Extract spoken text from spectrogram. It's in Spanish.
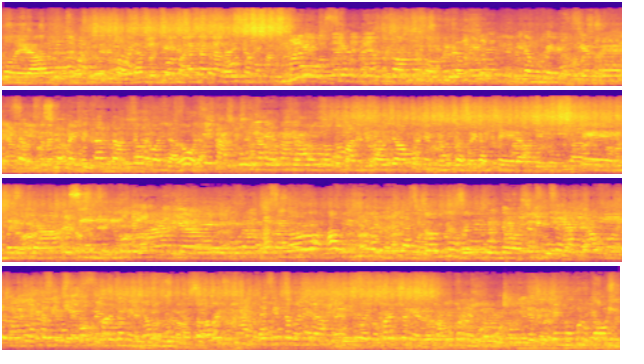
apoderados de las mujeres, ahora las mujeres en. Siempre han tocado los y la mujer siempre se ha visto en el papel de cantante o de bailadora. Y de, pronto tomar el rol ya, por ejemplo, en mi caso de gaitera, eh, brella, sí, ha sido abrir mi mente y ha sido duro, donde va a ser sincera, pero también en la música, ¿sabes? De cierta manera, luego por experiencia, porque por ejemplo, yo tengo un grupo de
